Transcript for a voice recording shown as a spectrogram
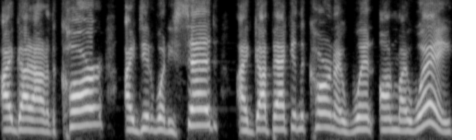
I got out of the car. I did what he said. I got back in the car and I went on my way.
